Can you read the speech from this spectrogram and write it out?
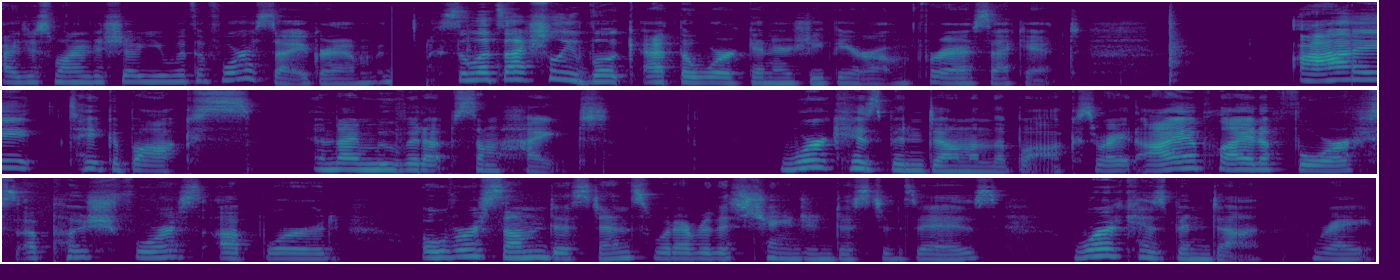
I just wanted to show you with a force diagram. So let's actually look at the work energy theorem for a second. I take a box and I move it up some height. Work has been done on the box, right? I applied a force, a push force upward over some distance, whatever this change in distance is work has been done, right?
